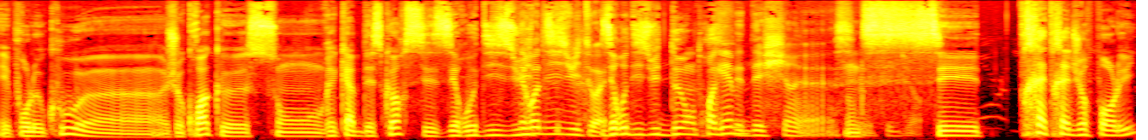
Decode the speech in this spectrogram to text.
Et pour le coup, euh, je crois que son récap des scores, c'est 0-18. 0-18, ouais. 0-18-2 en 3 games. C'est déchiré. Donc c'est très très dur pour lui.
